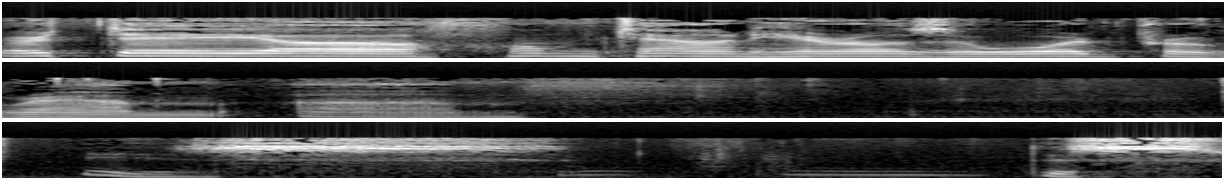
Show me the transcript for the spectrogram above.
Earth Day uh, Hometown Heroes Award Program um, is this.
